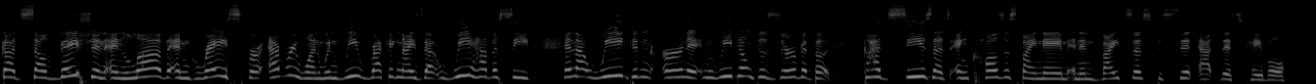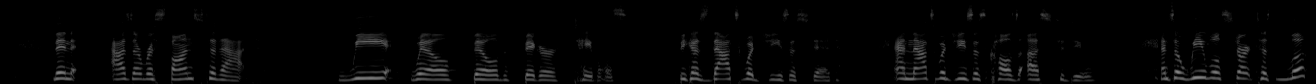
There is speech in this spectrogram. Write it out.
God's salvation and love and grace for everyone when we recognize that we have a seat and that we didn't earn it and we don't deserve it, but God sees us and calls us by name and invites us to sit at this table, then as a response to that, we will build bigger tables because that's what Jesus did. And that's what Jesus calls us to do. And so we will start to look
